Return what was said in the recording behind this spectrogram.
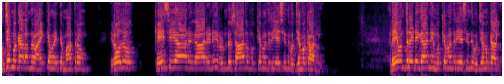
ఉద్యమకాలందరం ఐక్యమైతే మాత్రం ఈరోజు కేసీఆర్ గారిని రెండు సార్లు ముఖ్యమంత్రి చేసింది ఉద్యమకారులు. రేవంత్ రెడ్డి గారిని ముఖ్యమంత్రి చేసింది ఉద్యమకారులు.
